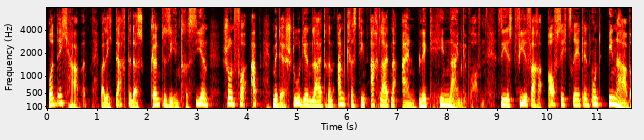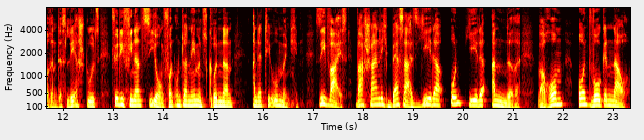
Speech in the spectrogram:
und ich habe, weil ich dachte, das könnte Sie interessieren, schon vorab mit der Studienleiterin Ann-Christine Achleitner einen Blick hineingeworfen. Sie ist vielfache Aufsichtsrätin und Inhaberin des Lehrstuhls für die Finanzierung von Unternehmensgründern an der TU München. Sie weiß wahrscheinlich besser als jeder und jede andere, warum und wo genau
